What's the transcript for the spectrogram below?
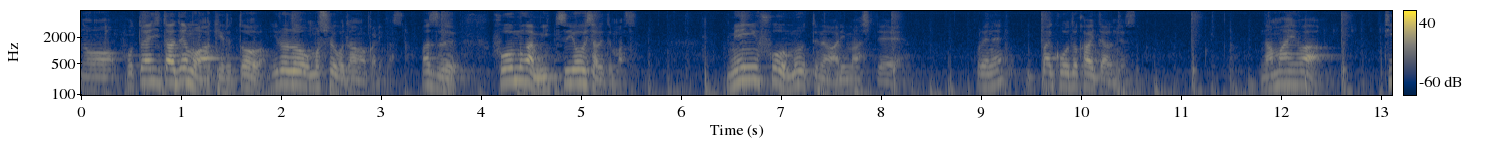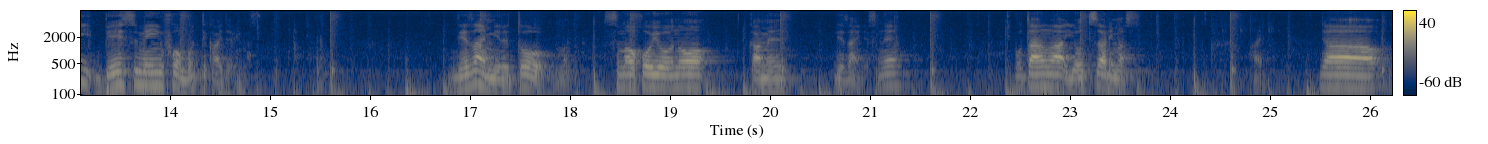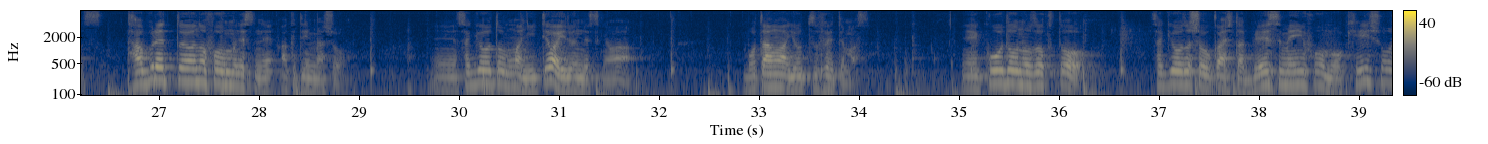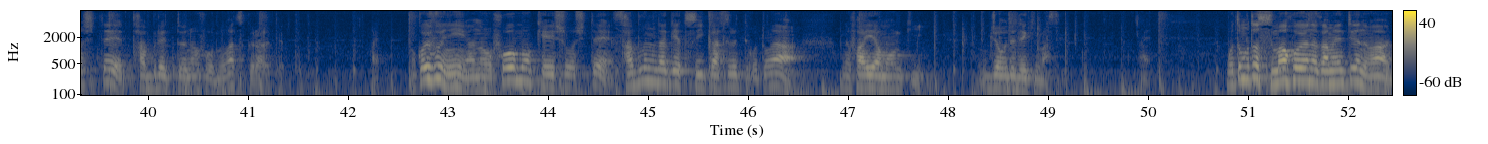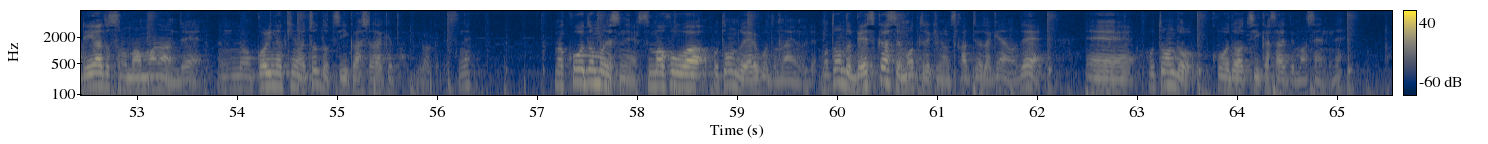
のフォトエディターデモを開けるといろいろ面白いことが分かります。まずフォームが3つ用意されてます。メインフォームというのがありましてこれねいっぱいコード書いてあるんです。名前は T ベースメインフォームって書いてあります。デザイン見るとスマホ用の画面デザインですね。ボタンが4つあります、はい、じゃあタブレット用のフォームですね。開けてみましょう、えー、先ほどとまあ似てはいるんですがボタンが4つ増えてます、えー、コードを除くと先ほど紹介したベースメインフォームを継承してタブレット用のフォームが作られている、はい、こういうふうにあのフォームを継承して差分だけ追加するってことが FireMonkey 上でできます。もともとスマホ用の画面というのはレイアウトそのまんまなんで残りの機能をちょっと追加しただけというわけですね。まあ、コードもですねスマホはほとんどやることないのでほとんどベースクラスで持ってる機能を使ってるだけなので、えー、ほとんどコードは追加されてませんね、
